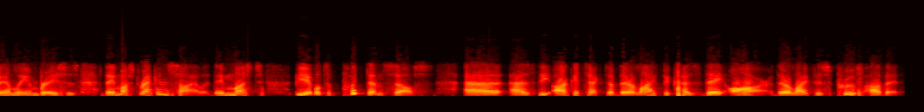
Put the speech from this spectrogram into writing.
family embraces. They must reconcile it. They must be able to put themselves uh, as the architect of their life because they are. Their life is proof of it.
